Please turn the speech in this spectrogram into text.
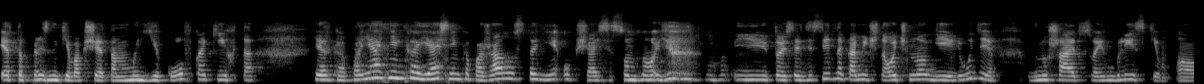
это признаки вообще там маньяков каких-то. Я такая, понятненько, ясненько, пожалуйста, не общайся со мной. И то есть это действительно комично. Очень многие люди внушают своим близким э,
